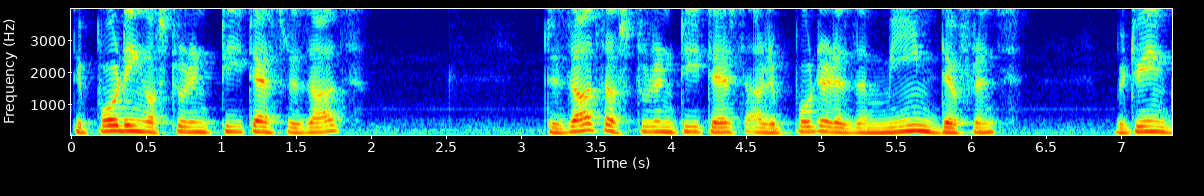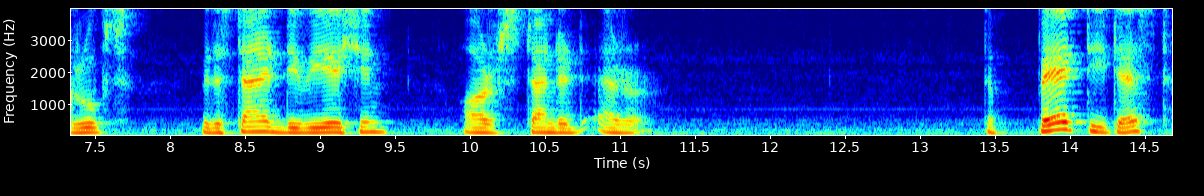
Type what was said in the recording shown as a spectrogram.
Reporting of student t-test results. Results of student t-tests are reported as the mean difference between groups with a standard deviation or standard error. The paired t-test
